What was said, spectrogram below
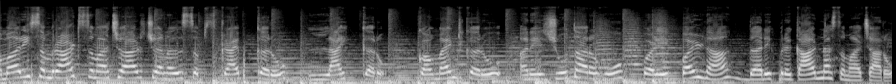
અમારી સમ્રાટ સમાચાર ચેનલ સબસ્ક્રાઇબ કરો લાઈક કરો, કોમેન્ટ કરો અને જોતા રહો પળે પળના દરેક પ્રકારના સમાચારો.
